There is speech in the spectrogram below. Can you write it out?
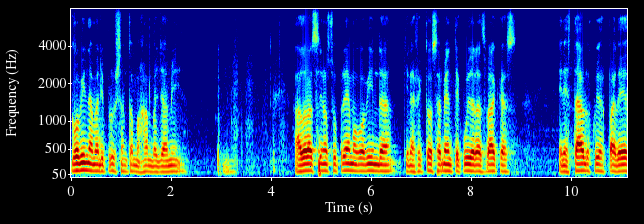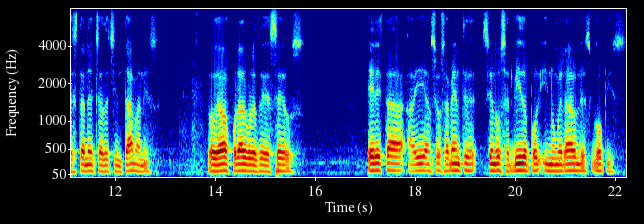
Govinda Maripurushantam Maham Bhajami Adora al Señor Supremo Govinda, quien afectuosamente cuida las vacas en establos cuyas paredes están hechas de chintámanes, rodeados por árboles de deseos. Él está ahí ansiosamente siendo servido por innumerables gopis.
